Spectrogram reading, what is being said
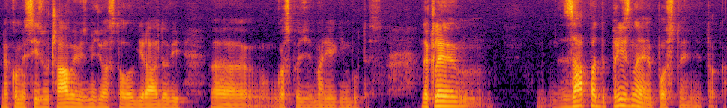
na kome se izučavaju između ostalog i radovi e, gospođe Marije Gimbutas. Dakle, Zapad priznaje postojanje toga,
